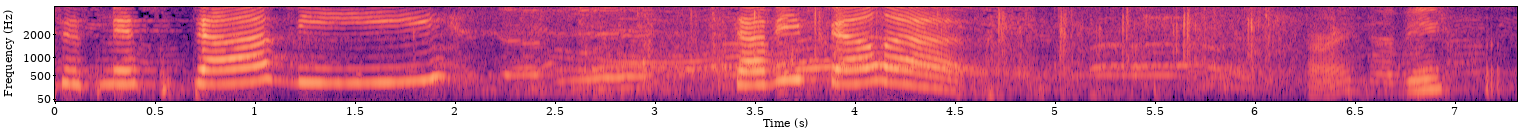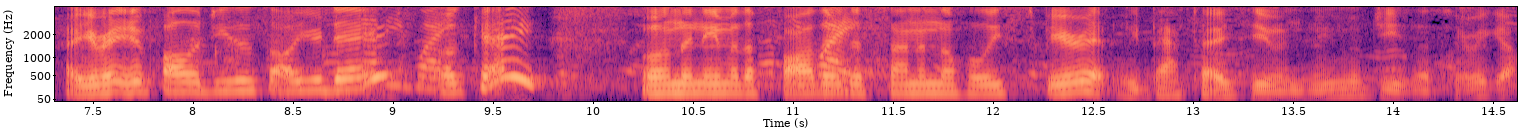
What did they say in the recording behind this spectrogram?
This is Miss Dovey. Dovey Phillips. All right, Debbie. Are you ready to follow Jesus all your days? Okay. Well, in the name of the Debbie Father, White. the Son, and the Holy Spirit, we baptize you in the name of Jesus. Here we go.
